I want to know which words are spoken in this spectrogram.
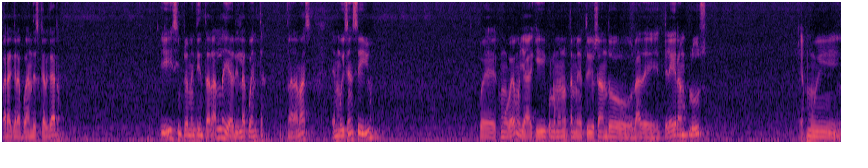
para que la puedan descargar. Y simplemente instalarla y abrir la cuenta nada más. Es muy sencillo. Pues como vemos ya aquí por lo menos también estoy usando la de Telegram Plus. Es muy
